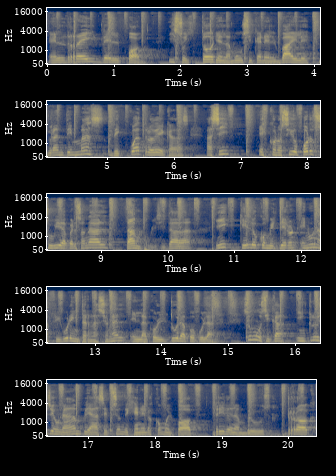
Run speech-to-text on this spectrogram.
el rey del pop hizo historia en la música, en el baile, durante más de cuatro décadas. Así, es conocido por su vida personal, tan publicitada, y que lo convirtieron en una figura internacional en la cultura popular. Su música incluye una amplia acepción de géneros como el pop, rhythm and blues, rock,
